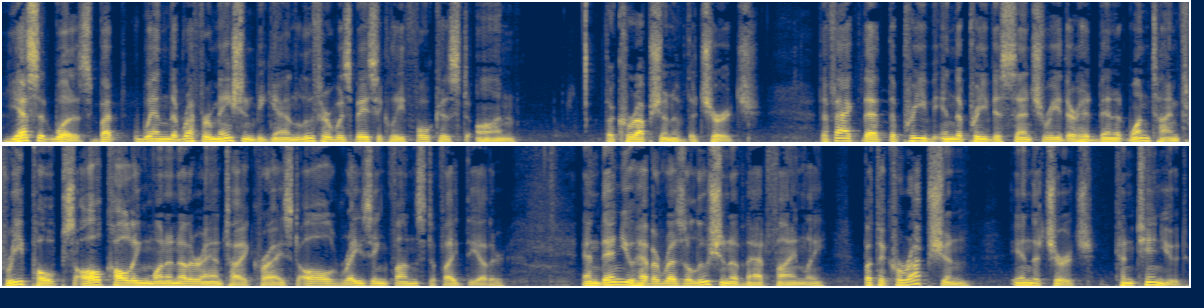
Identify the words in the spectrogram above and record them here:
Yes, it was. But when the Reformation began, Luther was basically focused on the corruption of the church. The fact that the pre- in the previous century there had been at one time three popes, all calling one another Antichrist, all raising funds to fight the other. And then you have a resolution of that finally, but the corruption in the church continued.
